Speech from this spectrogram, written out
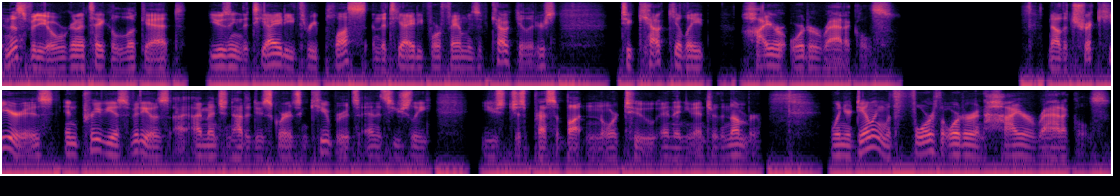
In this video, we're going to take a look at using the TI-83 Plus and the TI-84 families of calculators to calculate higher order radicals. Now the trick here is, in previous videos, I, I mentioned how to do squares and cube roots, and it's usually you just press a button or two and then you enter the number. When you're dealing with fourth order and higher radicals,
